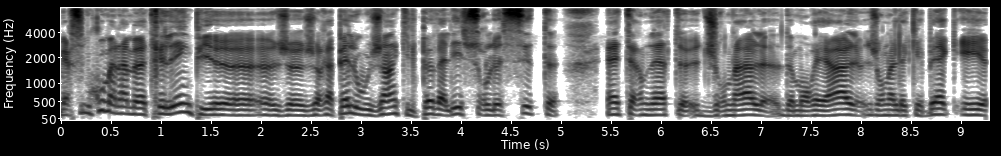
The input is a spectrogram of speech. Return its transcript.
Merci beaucoup, Madame Trilling. Puis euh, je, je, rappelle aux gens qu'ils peuvent aller sur le site internet du journal de Montréal, journal de Québec, et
